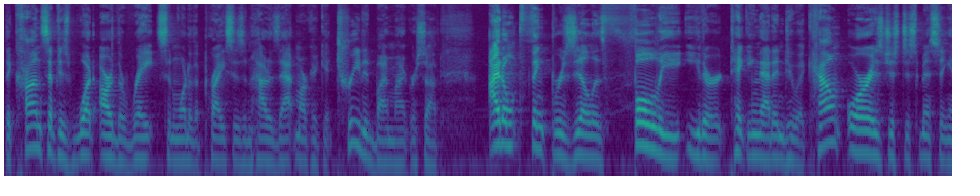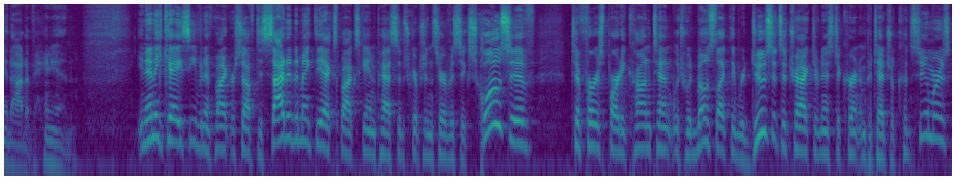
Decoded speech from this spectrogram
The concept is what are the rates and what are the prices and how does that market get treated by Microsoft. I don't think Brazil is fully either taking that into account or is just dismissing it out of hand. In any case, even if Microsoft decided to make the Xbox Game Pass subscription service exclusive to first party content, which would most likely reduce its attractiveness to current and potential consumers,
